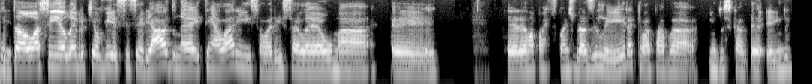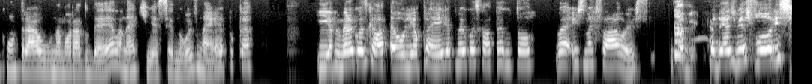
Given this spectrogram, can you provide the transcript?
Então, assim, eu lembro que eu vi esse seriado, né? E tem a Larissa. A Larissa, ela é uma. É, ela é uma participante brasileira que ela estava indo, é, é, indo encontrar o namorado dela, né, que ia ser noivo na época. E a primeira coisa que ela, ela olhou para ele, a primeira coisa que ela perguntou, Where is my flowers? Sabe? Cadê as minhas flores?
